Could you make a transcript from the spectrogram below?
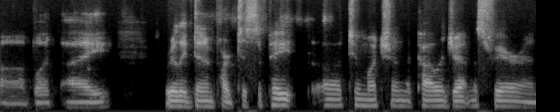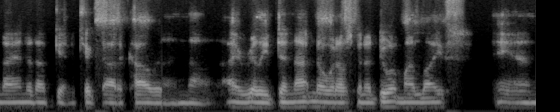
uh, but I really didn't participate uh, too much in the college atmosphere, and I ended up getting kicked out of college. And uh, I really did not know what I was going to do with my life. And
